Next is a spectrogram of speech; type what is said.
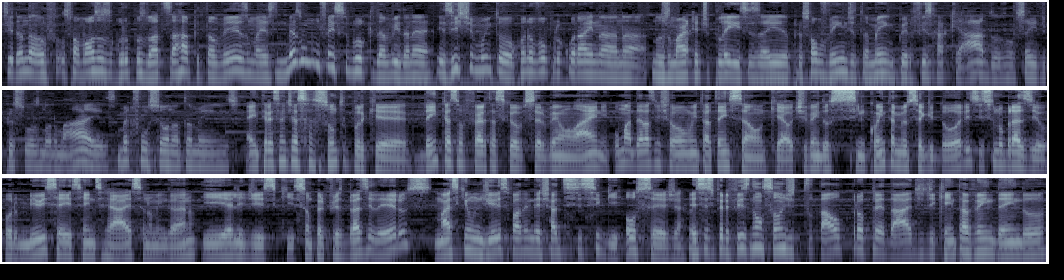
Tirando os famosos grupos do WhatsApp, talvez, mas mesmo no Facebook da vida, né? Existe muito, quando eu vou procurar aí na, na, nos marketplaces aí, o pessoal vende também perfis hackeados, não sei, de pessoas normais. Como é que funciona também isso? É interessante esse assunto porque, dentre as ofertas que eu observei online, uma delas me chamou muita atenção, que é eu te vendo 50 mil seguidores, isso no Brasil. por R$ 1.600, se eu não me engano. E ele diz que são perfis brasileiros, mas que um dia eles podem deixar de se seguir. Ou seja, esses perfis não são de total propriedade de quem tá vendendo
